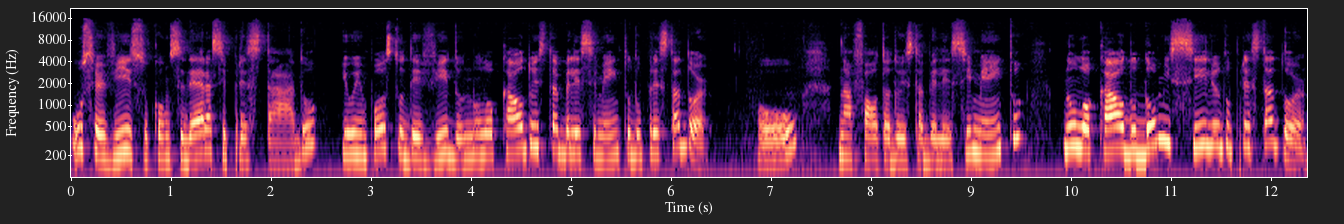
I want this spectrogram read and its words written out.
o serviço considera-se prestado e o imposto devido no local do estabelecimento do prestador, ou, na falta do estabelecimento, no local do domicílio do prestador,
